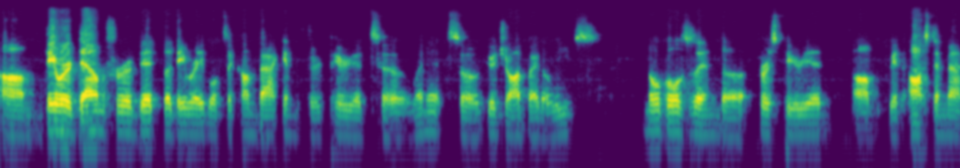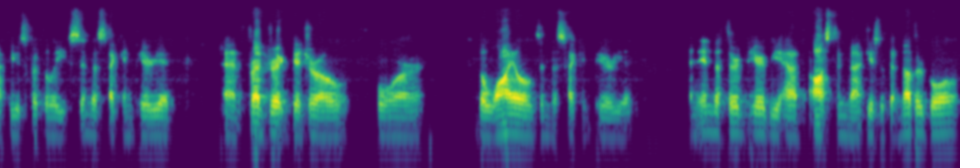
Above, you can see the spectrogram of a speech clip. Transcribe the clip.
Um, they were down for a bit, but they were able to come back in the third period to win it. So good job by the Leafs. No goals in the first period um, with Auston Matthews for the Leafs in the second period and Frederick Gaudreau for the Wilds in the second period. And in the third period, we had Auston Matthews with another goal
